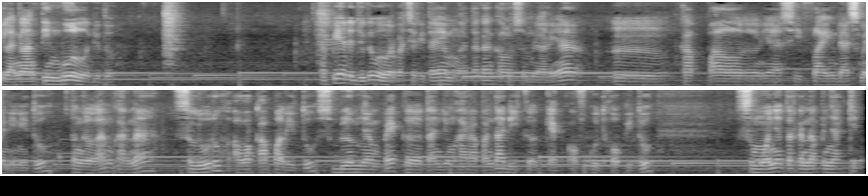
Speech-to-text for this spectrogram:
hilang-hilang timbul gitu tapi ada juga beberapa cerita yang mengatakan kalau sebenarnya hmm, kapalnya si Flying Dutchman ini tuh tenggelam karena seluruh awak kapal itu sebelum nyampe ke Tanjung Harapan tadi ke Cape of Good Hope itu semuanya terkena penyakit.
